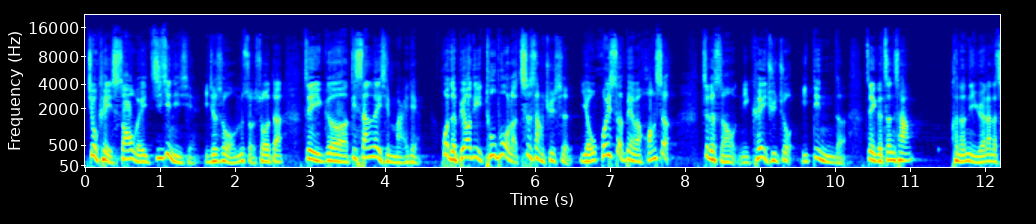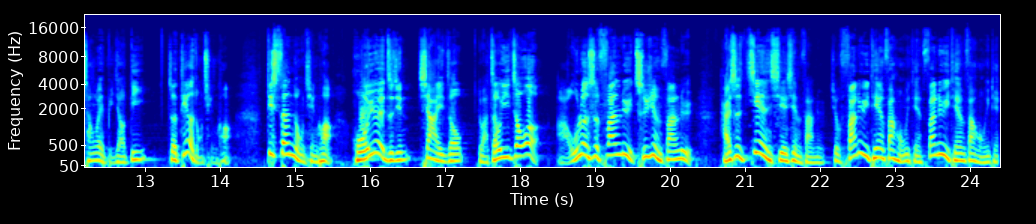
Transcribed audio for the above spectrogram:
就可以稍微激进一些，也就是我们所说的这一个第三类型买点，或者标的突破了次上趋势，由灰色变为黄色，这个时候你可以去做一定的这个增仓，可能你原来的仓位比较低，这第二种情况。第三种情况，活跃资金下一周对吧？周一周二啊，无论是翻绿、持续性翻绿，还是间歇性翻绿，就翻绿一天翻红一天，翻绿一天翻红一天。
